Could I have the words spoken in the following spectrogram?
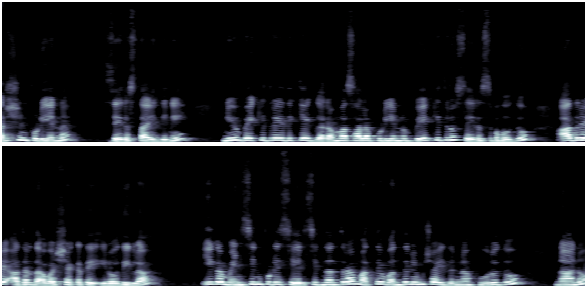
ಅರಿಶಿನ ಪುಡಿಯನ್ನು ಸೇರಿಸ್ತಾ ಇದ್ದೀನಿ. ನೀವು ಬೇಕಿದ್ದರೆ ಇದಕ್ಕೆ ಗರಂ ಮಸಾಲ ಪುಡಿಯನ್ನು ಬೇಕಿದ್ದರೂ ಸೇರಿಸಬಹುದು, ಆದರೆ ಅದರದ್ದು ಅವಶ್ಯಕತೆ ಇರೋದಿಲ್ಲ. ಈಗ ಮೆಣಸಿನ ಪುಡಿ ಸೇರಿಸಿದ ನಂತರ ಮತ್ತೆ ಒಂದು ನಿಮಿಷ ಇದನ್ನು ಹುರಿದು ನಾನು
